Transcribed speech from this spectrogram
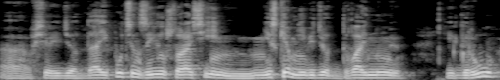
А, все идет. Да? И Путин заявил, что Россия ни с кем не ведет двойную игру,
